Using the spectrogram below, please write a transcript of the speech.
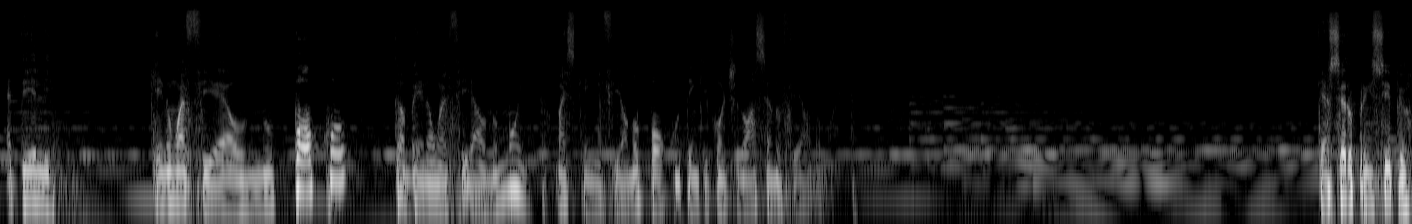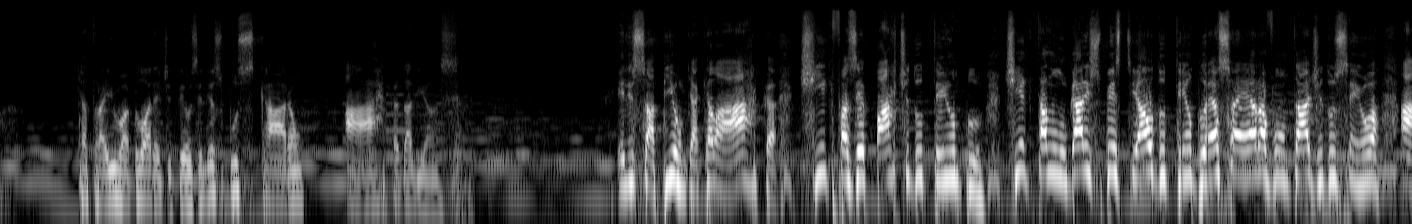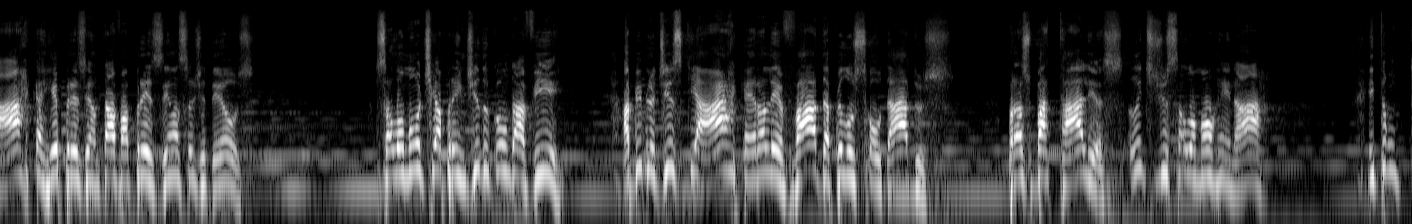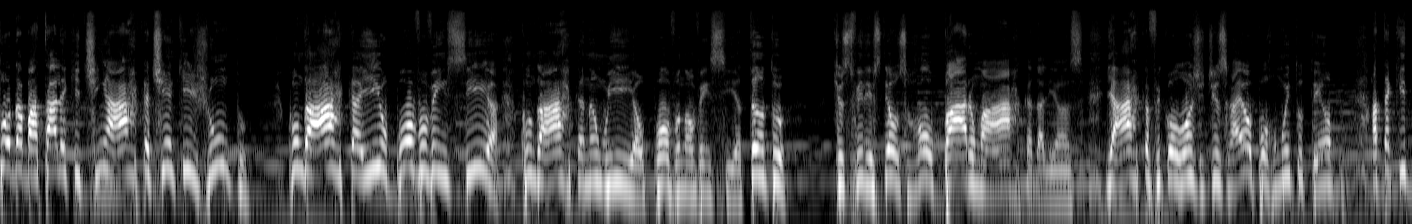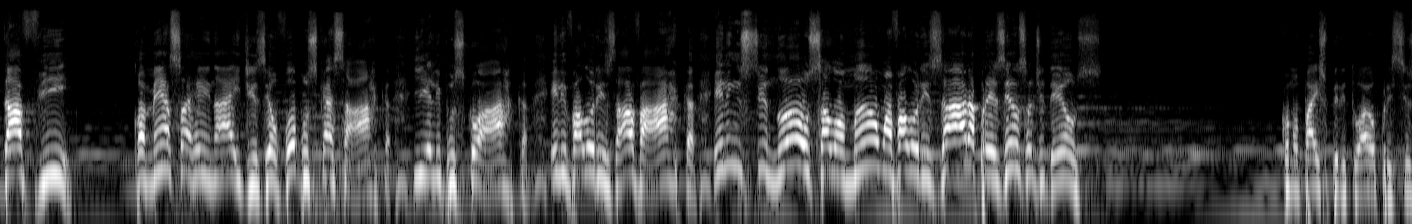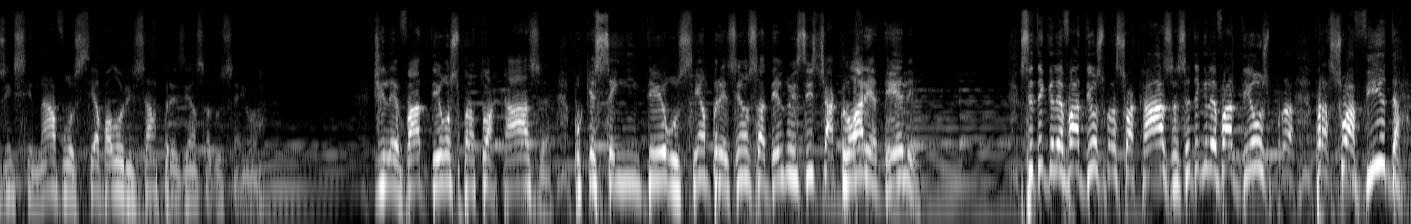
É dele. Quem não é fiel no pouco, também não é fiel no muito. Mas quem é fiel no pouco, tem que continuar sendo fiel no muito. Terceiro princípio que atraiu a glória de Deus, eles buscaram a arca da aliança. Eles sabiam que aquela arca tinha que fazer parte do templo, tinha que estar no lugar especial do templo. Essa era a vontade do Senhor. A arca representava a presença de Deus. Salomão tinha aprendido com Davi. A Bíblia diz que a arca era levada pelos soldados para as batalhas antes de Salomão reinar. Então toda batalha que tinha a arca tinha que ir junto. Quando a arca ia, o povo vencia. Quando a arca não ia, o povo não vencia. Tanto que os filisteus roubaram a arca da aliança. E a arca ficou longe de Israel por muito tempo. Até que Davi começa a reinar e diz: Eu vou buscar essa arca. E ele buscou a arca, ele valorizava a arca, ele ensinou Salomão a valorizar a presença de Deus. Como pai espiritual, eu preciso ensinar você a valorizar a presença do Senhor. De levar Deus para a tua casa, porque sem Deus, sem a presença dEle, não existe a glória dEle. Você tem que levar Deus para a sua casa, você tem que levar Deus para a sua vida.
